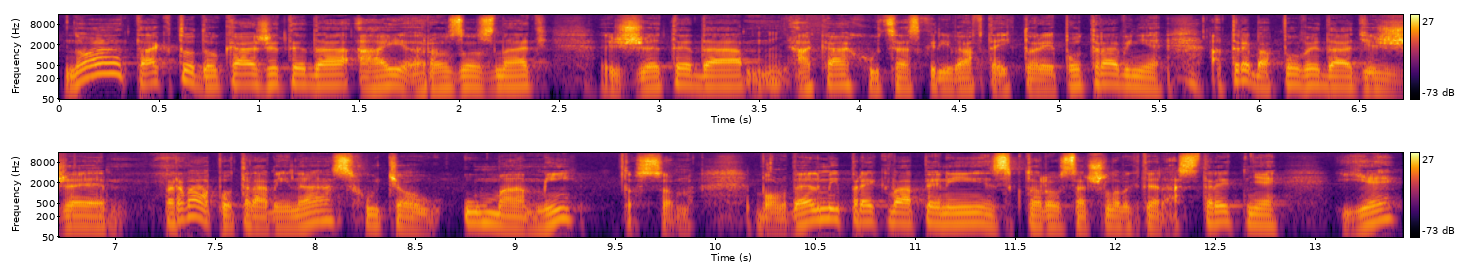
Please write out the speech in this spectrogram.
No a takto dokáže teda aj rozoznať, že teda aká chuť sa skrýva v tej ktorej potravine. A treba povedať, že prvá potravina s chuťou umami, to som bol veľmi prekvapený, s ktorou sa človek teda stretne, je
